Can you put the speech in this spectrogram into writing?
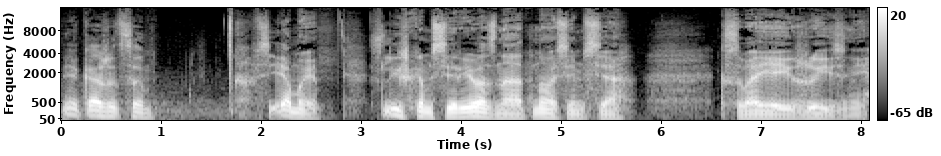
мне кажется, все мы слишком серьезно относимся к своей жизни.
